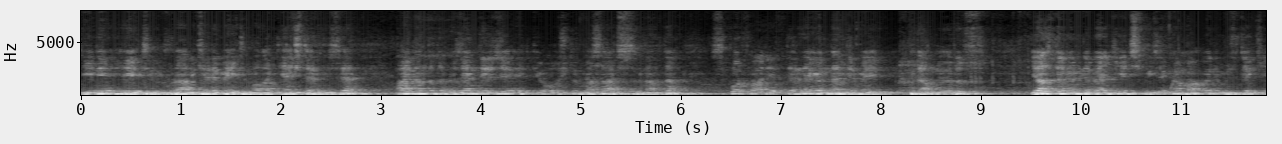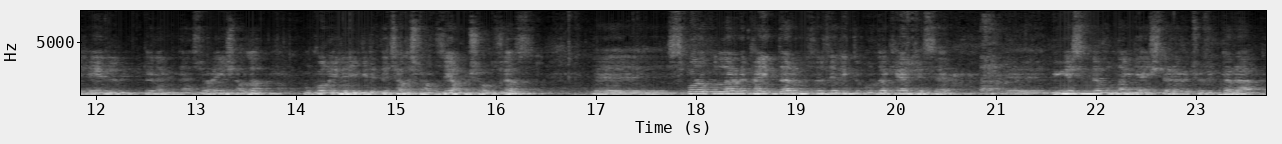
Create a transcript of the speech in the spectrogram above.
dini eğitim, Kur'an-ı Kerim eğitimi olan gençlerimize aynı anda da özendirici etki oluşturması açısından da spor faaliyetlerine yönlendirmeyi planlıyoruz. Yaz döneminde belki yetişmeyecek ama önümüzdeki Eylül döneminden sonra inşallah bu konuyla ilgili de çalışmamızı yapmış olacağız. Ee, spor okullarına kayıtlarımız özellikle buradaki herkese, e, bünyesinde bulunan gençlere ve çocuklara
